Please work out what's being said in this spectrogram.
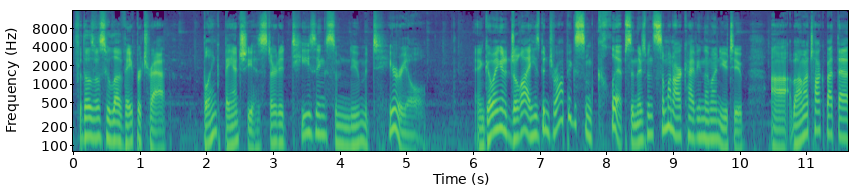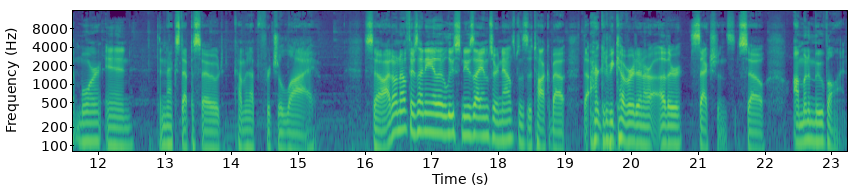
For those of us who love Vapor Trap, Blank Banshee has started teasing some new material. And going into July, he's been dropping some clips, and there's been someone archiving them on YouTube. Uh, but I'm going to talk about that more in the next episode coming up for July. So I don't know if there's any other loose news items or announcements to talk about that aren't going to be covered in our other sections. So I'm going to move on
